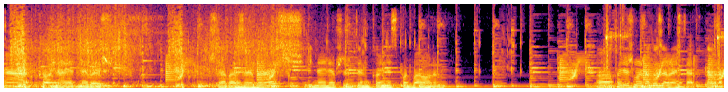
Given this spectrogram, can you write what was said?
A, coina jednego już trzeba zebrać i najlepszy, ten coin jest pod balonem. O, chociaż można go zabrać tak, dobra.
